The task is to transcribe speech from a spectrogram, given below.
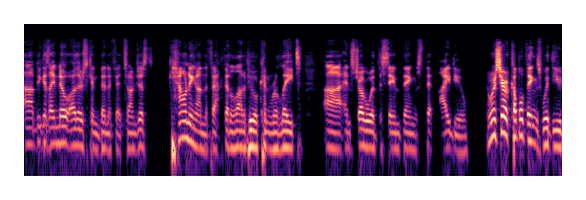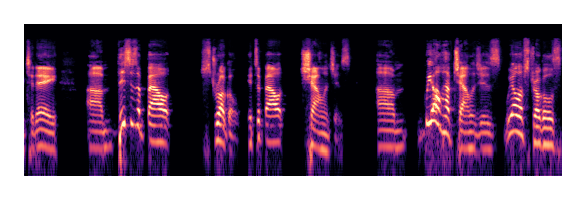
uh, because I know others can benefit. So I'm just counting on the fact that a lot of people can relate uh, and struggle with the same things that I do. I want to share a couple things with you today. Um, this is about struggle. It's about challenges. Um, we all have challenges. We all have struggles.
